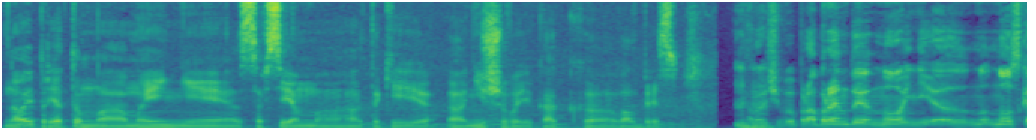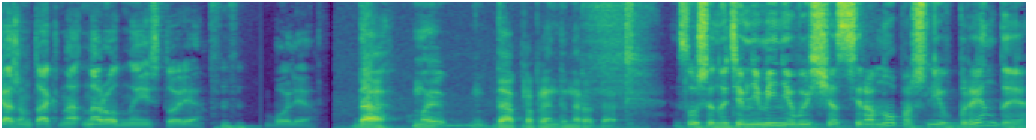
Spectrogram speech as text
но и при этом э, мы не совсем такие нишевые, как Wildberries. Короче, вы про бренды, но, но, но скажем так, на, народная история более. Да, мы, да, про бренды народ, да. Слушай, но тем не менее вы сейчас все равно пошли в бренды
